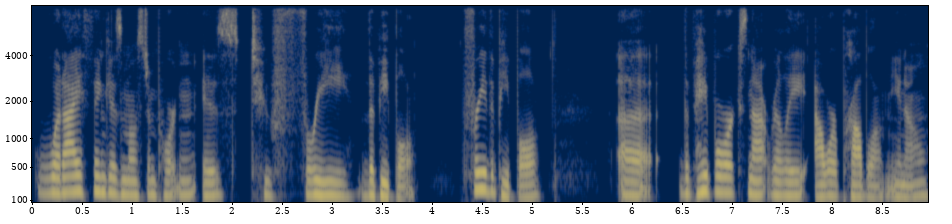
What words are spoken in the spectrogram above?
what I think is most important is to free the people. Free the people. Uh, the paperwork's not really our problem, you know?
